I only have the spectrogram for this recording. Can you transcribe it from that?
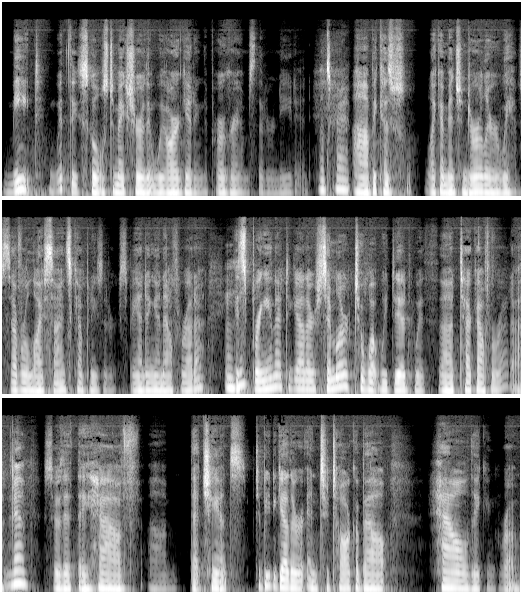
meet with these schools to make sure that we are getting the programs that are needed. That's great. Uh, because, like I mentioned earlier, we have several life science companies that are expanding in Alpharetta. Mm-hmm. It's bringing that together, similar to what we did with uh, Tech Alpharetta, Yeah. so that they have um, that chance to be together and to talk about how they can grow.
